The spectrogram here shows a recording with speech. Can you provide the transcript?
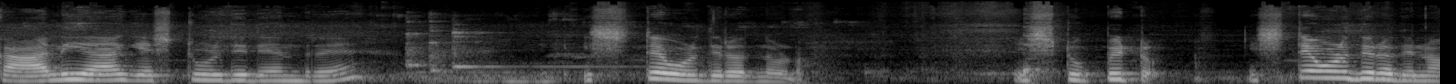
ಖಾಲಿಯಾಗಿ ಎಷ್ಟು ಉಳಿದಿದೆ ಅಂದರೆ ಇಷ್ಟೇ ಉಳ್ದಿರೋದು ನೋಡು. ಇಷ್ಟು ಉಪ್ಪಿಟ್ಟು. ಇಷ್ಟೇ ಉಳಿದಿರೋದಿನ್ನು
